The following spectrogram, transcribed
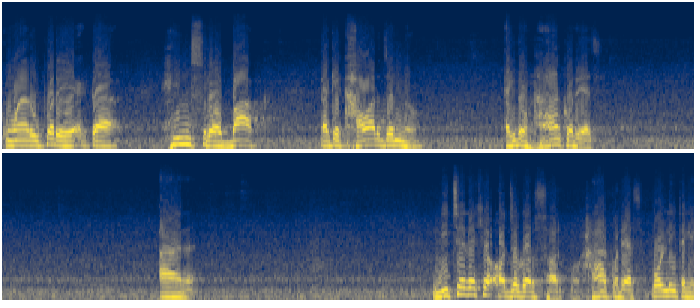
কুয়ার উপরে একটা হিংস্র বাঘ তাকে খাওয়ার জন্য একদম হাঁ করে আছে। আর নিচে দেখে অজগর সর্প, হা করে আছে পড়লেই তাকে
